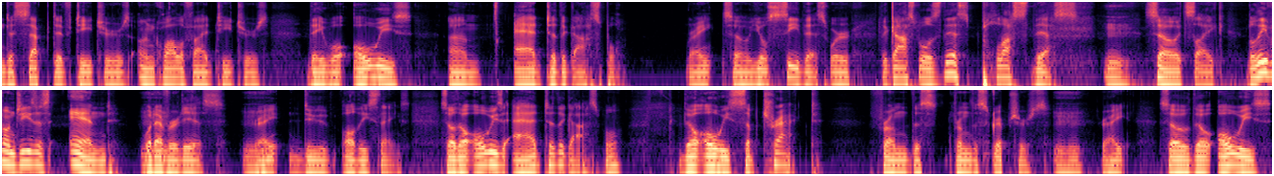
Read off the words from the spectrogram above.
deceptive teachers, unqualified teachers, they will always um, add to the gospel, right? So you'll see this where the gospel is this plus this. Mm. So it's like believe on Jesus and whatever mm-hmm. it is, mm-hmm. right? Do all these things. So they'll always add to the gospel. They'll always subtract from the from the scriptures, mm-hmm. right? So they'll always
